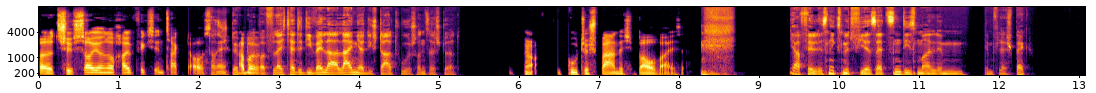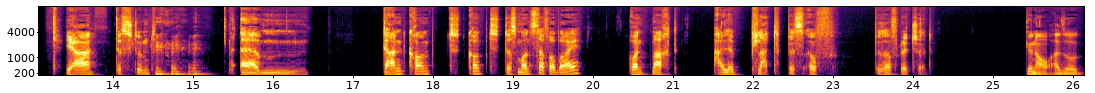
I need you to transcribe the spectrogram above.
Weil das Schiff sah ja noch halbwegs intakt aus. Das ne? stimmt, aber, aber vielleicht hätte die Welle allein ja die Statue schon zerstört. gute spanische Bauweise. Ja, Phil, ist nichts mit vier Sätzen, diesmal im, im Flashback. Ja, das stimmt. ähm, dann kommt, kommt das Monster vorbei und macht alle platt, bis auf, bis auf Richard. Genau, also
